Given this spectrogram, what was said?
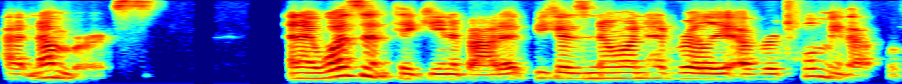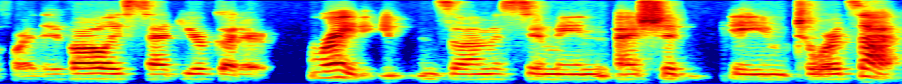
at numbers. And I wasn't thinking about it because no one had really ever told me that before. They've always said, You're good at writing. And so I'm assuming I should aim towards that.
